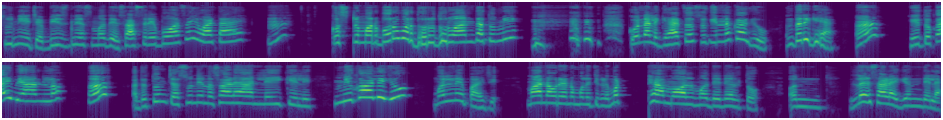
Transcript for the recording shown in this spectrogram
सुनेच्या बिझनेस मध्ये सासरे बोवाचाही वाटा आहे. कस्टमर बरोबर धरू धरू आणता तुम्ही? कोणाला घ्यायचं असो की नका घेऊ तरी घ्या. हे? तर काय बी आणलं. आता तुमच्या सुनेनं साड्या आणले केले. मी का आले घेऊ? मला नाही पाहिजे. मानवऱ्यानं मला तिकडे मोठ्या मॉलमध्ये नेलतो. अन लय साड्या घेऊन दिल्या.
